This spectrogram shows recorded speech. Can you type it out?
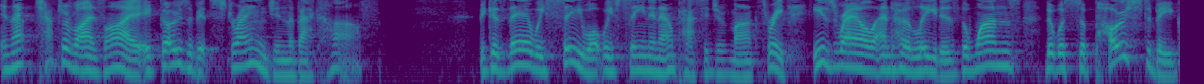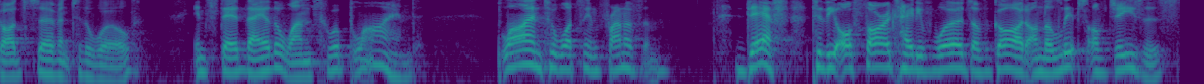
in that chapter of Isaiah, it goes a bit strange in the back half. Because there we see what we've seen in our passage of Mark 3. Israel and her leaders, the ones that were supposed to be God's servant to the world, instead they are the ones who are blind. Blind to what's in front of them. Deaf to the authoritative words of God on the lips of Jesus.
